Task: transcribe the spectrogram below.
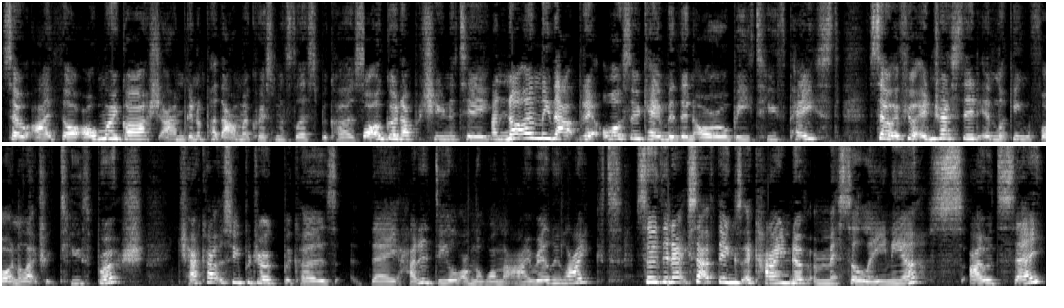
So I thought, oh my gosh, I'm going to put that on my Christmas list because what a good opportunity. And not only that, but it also came with an Oral-B toothpaste. So if you're interested in looking for an electric toothbrush, check out Superdrug because they had a deal on the one that I really liked. So the next set of things are kind of miscellaneous, I would say.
